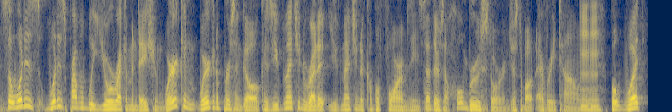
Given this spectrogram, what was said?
So what is what is probably your recommendation? Where can where can a person go? Because you've mentioned Reddit, you've mentioned a couple forums, and you said there's a homebrew store in just about every town. Mm-hmm. But what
